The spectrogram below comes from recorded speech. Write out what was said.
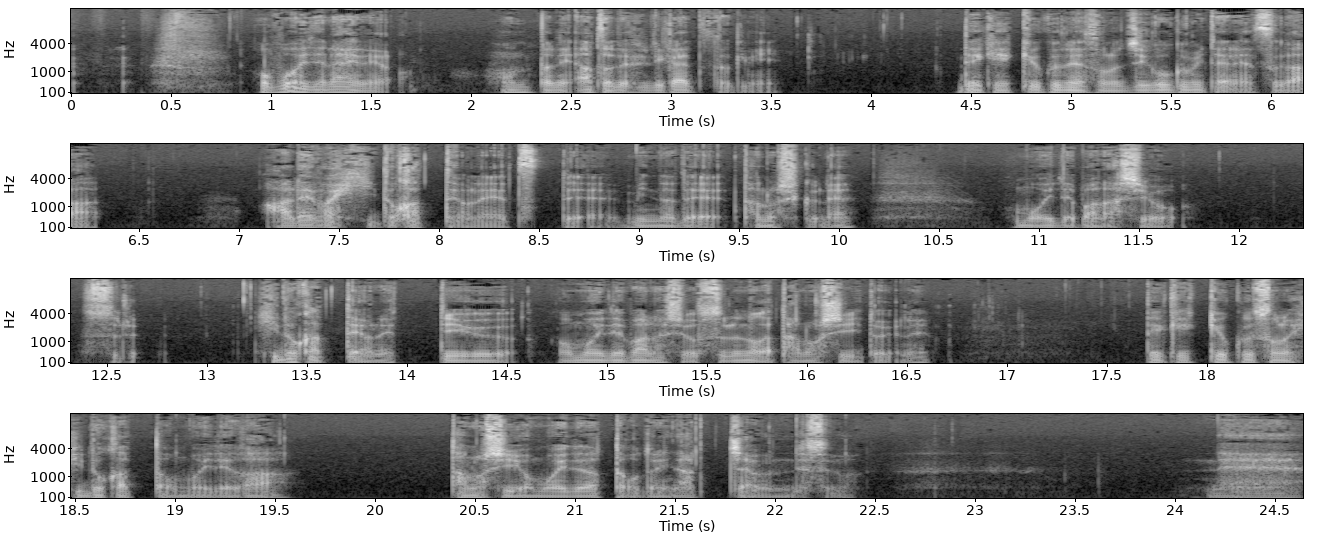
覚えてないのよ。本当に後で振り返った時に。で、結局ね、その地獄みたいなやつが、あれはひどかったよね、つってみんなで楽しくね、思い出話をする。ひどかったよねっていう思い出話をするのが楽しいというね。で、結局そのひどかった思い出が楽しい思い出だったことになっちゃうんですよ。ねえ。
